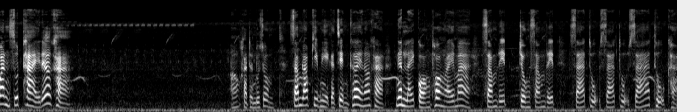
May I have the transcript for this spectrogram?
วันสุดท้ายเด้อค่ะ เอาค่ะท่านผู้ชมสำหรับคลิปนี้ก็เช่นเคยเนาะค่ะ เงินไหลกองท่องไหลมาสำเร็จ จงสำเร็จ สาธุ สาธุ สาธุค่ะ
